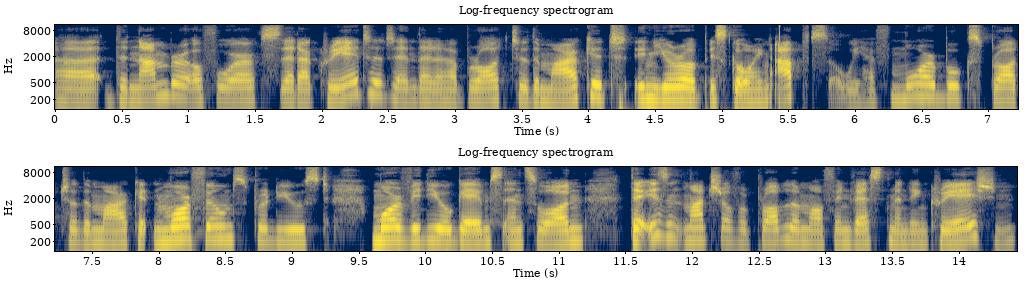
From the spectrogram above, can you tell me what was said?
uh, the number of works that are created and that are brought to the market in Europe is going up. So we have more books brought to the market, more films produced, more video games, and so on. There isn't much of a problem of investment in creation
